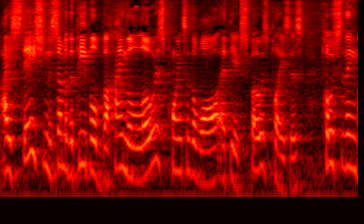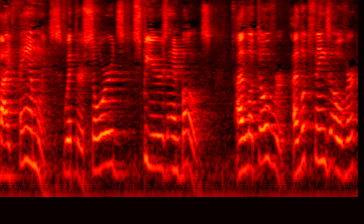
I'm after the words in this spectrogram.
I stationed some of the people behind the lowest points of the wall at the exposed places, posting by families with their swords, spears, and bows. I looked over, I looked things over,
